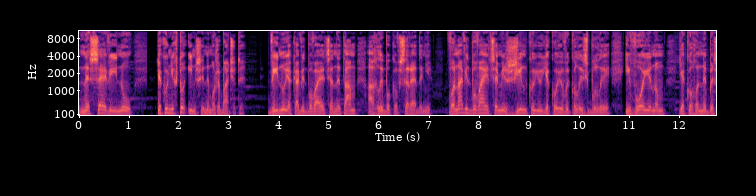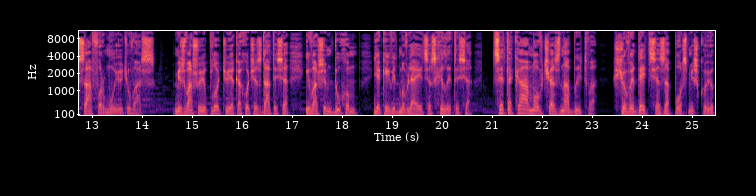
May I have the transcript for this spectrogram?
несе війну, яку ніхто інший не може бачити. Війну, яка відбувається не там, а глибоко всередині. Вона відбувається між жінкою, якою ви колись були, і воїном, якого небеса формують у вас, між вашою плоттю, яка хоче здатися, і вашим духом, який відмовляється схилитися. Це така мовчазна битва, що ведеться за посмішкою,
